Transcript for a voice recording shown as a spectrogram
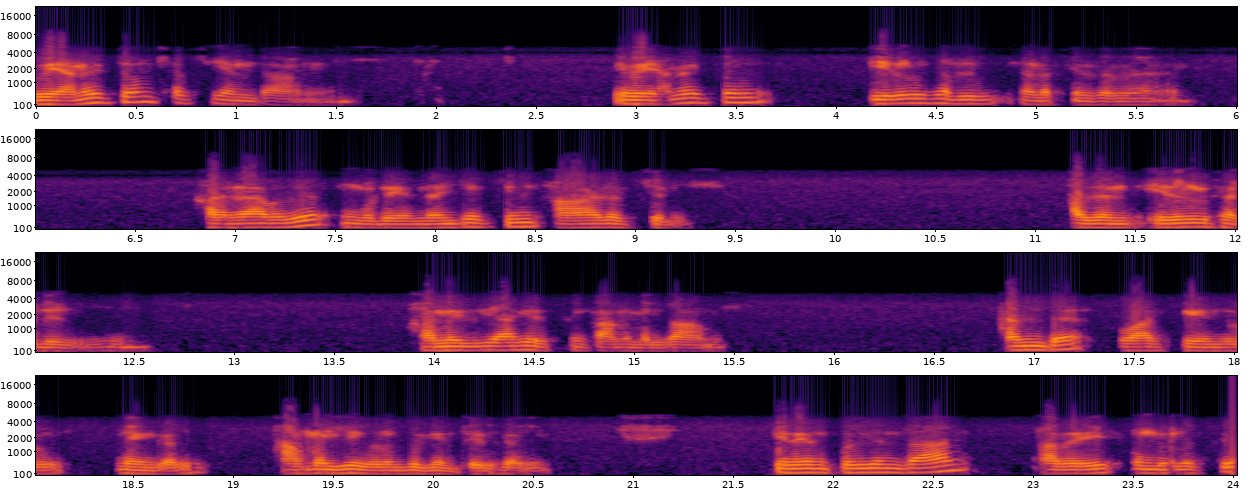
இவை அனைத்தும் சத்தியம்தான். இவை அனைத்தும் இருள்களில் நடக்கின்றன. அதாவது உங்களுடைய நெஞ்சத்தின் ஆழத்தில் அதன் இருள்களில் அமைதியாக இருக்கும் காலமெல்லாம் அந்த வாழ்க்கையினுள் நீங்கள் அமைய விரும்புகின்றீர்கள். இதன் புரிகின்றான் அதை உங்களுக்கு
